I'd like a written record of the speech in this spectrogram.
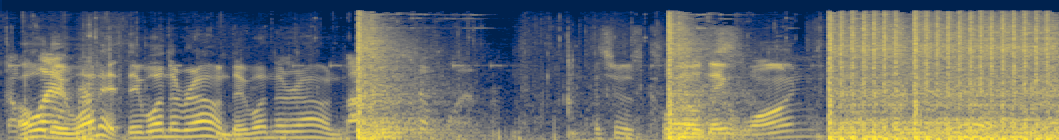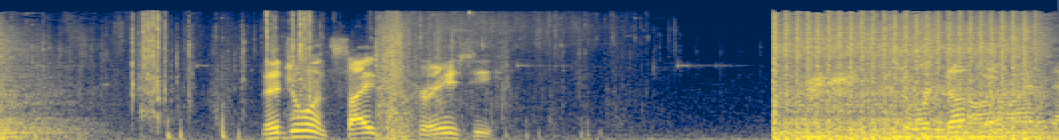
Don't Oh, they won it. They won the round. They won the round. Bobby, still plant. This was close. They won. Vigilant sight's crazy. So we're done though. Online and active. Op Bonus! four eli-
